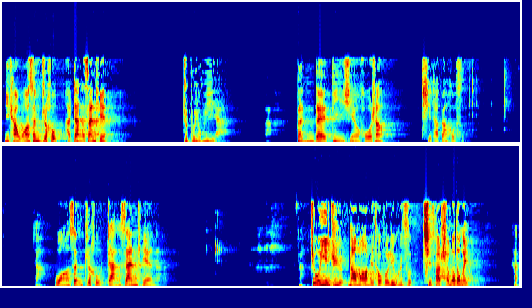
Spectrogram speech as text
你看往生之后还站了三天，这不容易啊！啊，等待地贤和尚替他办后事！往生之后站三天呢，啊，就一句“南无阿弥陀佛”六个字，其他什么都没有。看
